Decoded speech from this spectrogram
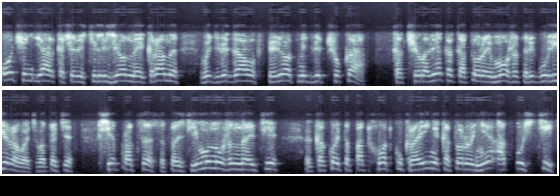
очень ярко через телевизионные экраны выдвигал вперед Медведчука, как человека, который может регулировать вот эти все процессы. То есть ему нужно найти какой-то подход к Украине, которую не отпустить.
